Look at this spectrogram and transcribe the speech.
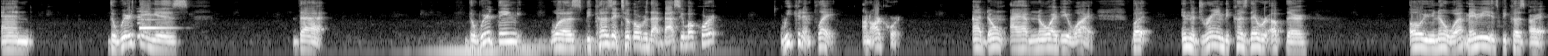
And the weird thing is that the weird thing was because they took over that basketball court, we couldn't play on our court. I don't I have no idea why. But in the dream because they were up there, oh, you know what? Maybe it's because all right,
